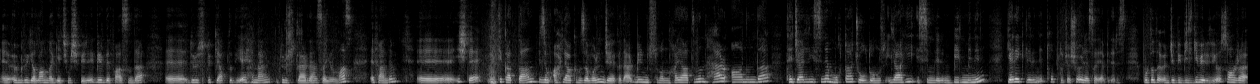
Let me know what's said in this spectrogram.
e, ömrü yalanla geçmiş biri bir defasında e, dürüstlük yaptı diye hemen dürüstlerden sayılmaz. Efendim e, işte itikattan bizim ahlakımıza varıncaya kadar bir Müslümanın hayatının her anında tecellisine muhtaç olduğumuz ilahi isimlerin bilmenin gereklerini topluca şöyle sayabiliriz. Burada da önce bir bilgi veriliyor, sonra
